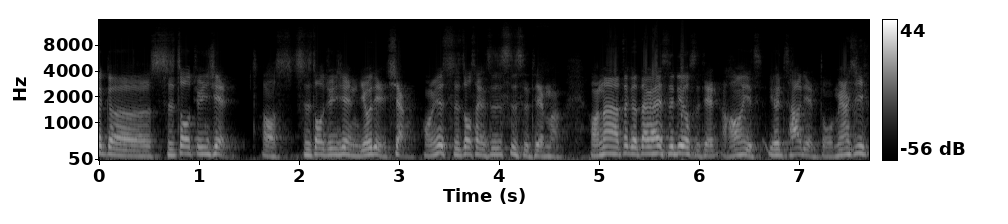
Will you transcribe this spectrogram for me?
那个十周均线哦，十周均线有点像哦，因为十周乘以是四十天嘛，哦，那这个大概是六十天，好像也有差点多，没关系，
